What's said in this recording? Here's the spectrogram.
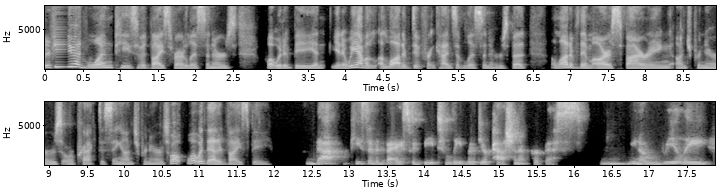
But if you had one piece of advice for our listeners, what would it be? And, you know, we have a, a, lot of different kinds of listeners, but a lot of them are aspiring entrepreneurs or practicing entrepreneurs. What, what would that advice be? That piece of advice would be to lead with your passionate purpose. You know, really,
